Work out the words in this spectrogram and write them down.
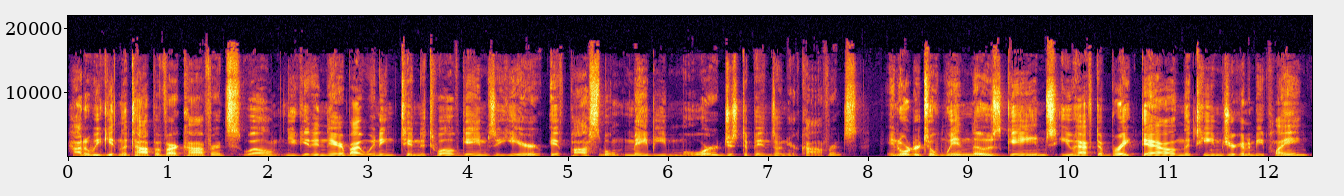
How do we get in the top of our conference? Well, you get in there by winning 10 to 12 games a year, if possible, maybe more, just depends on your conference. In order to win those games, you have to break down the teams you're going to be playing.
